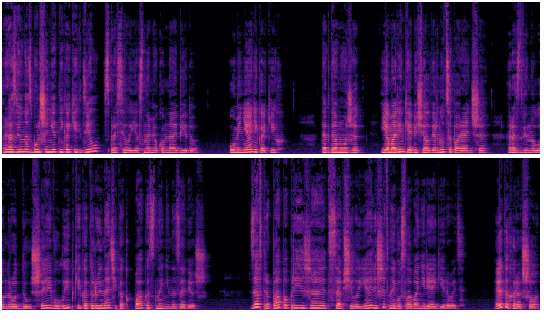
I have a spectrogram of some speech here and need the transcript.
«Разве у нас больше нет никаких дел?» – спросила я с намеком на обиду. «У меня никаких». «Тогда, может...» Я Маринке обещал вернуться пораньше. Раздвинул он рот до ушей в улыбке, которую иначе как пакостной не назовешь. «Завтра папа приезжает», — сообщила я, решив на его слова не реагировать. «Это хорошо.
